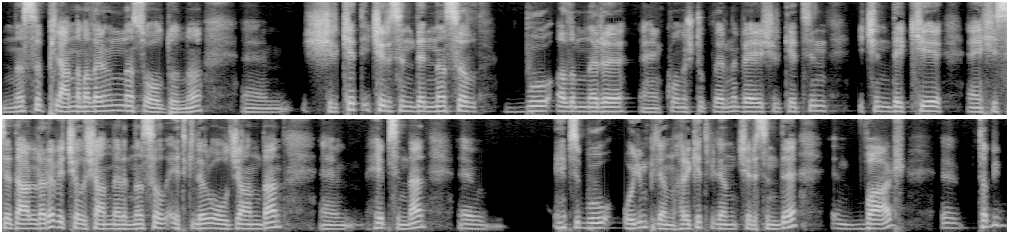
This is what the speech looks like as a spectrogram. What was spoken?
nasıl planlamalarının nasıl olduğunu, e, şirket içerisinde nasıl bu alımları e, konuştuklarını ve şirketin içindeki e, hissedarlara ve çalışanlara nasıl etkileri olacağından e, hepsinden hepsi bu oyun planı, hareket planı içerisinde var. E, tabii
